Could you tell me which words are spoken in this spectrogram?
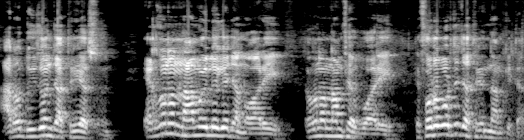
আরও দুইজন যাত্রী আছেন একজনের নাম হইলে গিয়ে জানুয়ারি একজনের নাম ফেব্রুয়ারি তো পরবর্তী যাত্রীর নাম কিটা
